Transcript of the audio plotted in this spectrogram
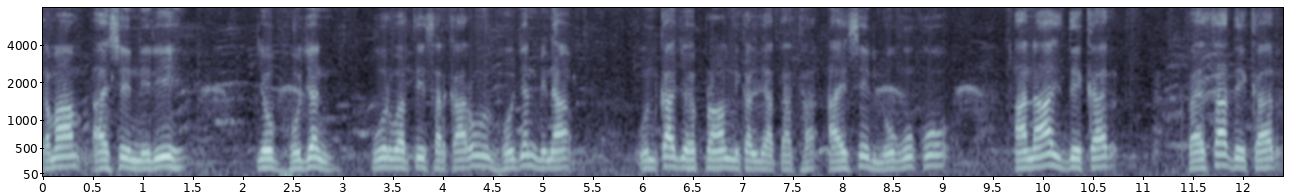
तमाम ऐसे निरीह जो भोजन, पूर्ववर्ती सरकारों में भोजन बिना उनका जो है प्राण निकल जाता था, ऐसे लोगों को अनाज देकर पैसा देकर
